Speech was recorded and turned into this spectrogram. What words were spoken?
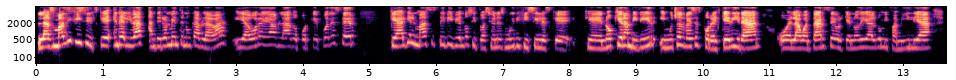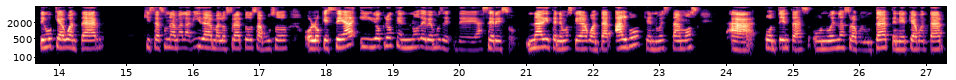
las más difíciles que en realidad anteriormente nunca hablaba y ahora he hablado porque puede ser que alguien más esté viviendo situaciones muy difíciles que, que no quieran vivir y muchas veces por el qué dirán o el aguantarse o el que no diga algo mi familia, tengo que aguantar quizás una mala vida, malos tratos, abuso o lo que sea. Y yo creo que no debemos de, hacer eso. Nadie tenemos que aguantar algo que no estamos ah, contentas o no es nuestra voluntad tener que aguantar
